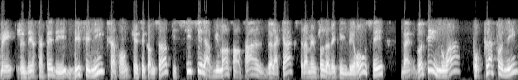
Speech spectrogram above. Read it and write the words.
mais je veux dire, ça fait des décennies que, c'est comme ça. Puis si c'est l'argument central de la CAC, c'est la même chose avec les libéraux, c'est ben, voter une loi pour plafonner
